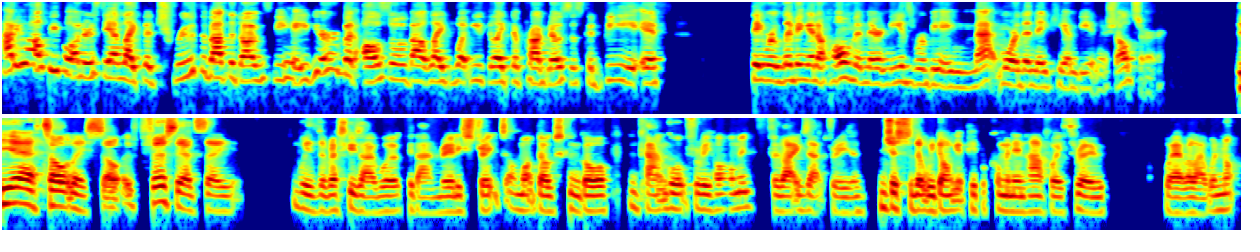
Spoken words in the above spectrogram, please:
how do you help people understand like the truth about the dog's behavior, but also about like what you feel like the prognosis could be if they were living in a home and their needs were being met more than they can be in a shelter. Yeah, totally. So, firstly, I'd say with the rescues I work with, I'm really strict on what dogs can go up and can't go up for rehoming for that exact reason, just so that we don't get people coming in halfway through where we're like, we're not,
